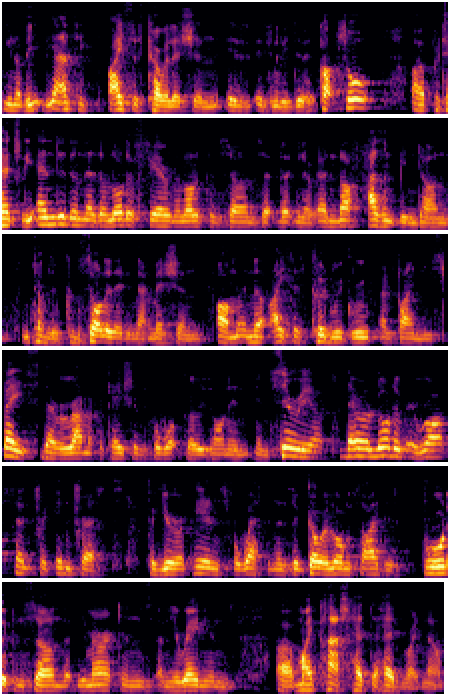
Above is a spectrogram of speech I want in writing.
you know, the, the anti ISIS coalition is, is going to be cut short uh, potentially ended, and there's a lot of fear and a lot of concerns that, that you know enough hasn't been done in terms of consolidating that mission, um, and that ISIS could regroup and find new space. There are ramifications for what goes on in, in Syria. There are a lot of Iraq-centric interests for Europeans, for Westerners that go alongside this broader concern that the Americans and the Iranians uh, might clash head to head right now.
